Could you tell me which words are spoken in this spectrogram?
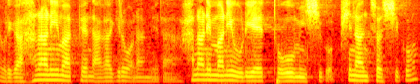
우리가 하나님 앞에 나가기를 원합니다. 하나님만이 우리의 도움이시고 피난처시고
